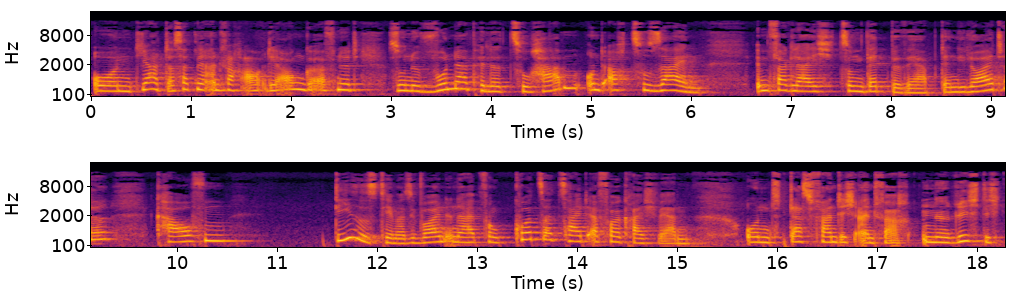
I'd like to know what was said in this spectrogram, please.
Und ja, das hat mir einfach die Augen geöffnet, so eine Wunderpille zu haben und auch zu sein im Vergleich zum Wettbewerb. Denn die Leute kaufen dieses Thema. Sie wollen innerhalb von kurzer Zeit erfolgreich werden. Und das fand ich einfach ein richtig,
